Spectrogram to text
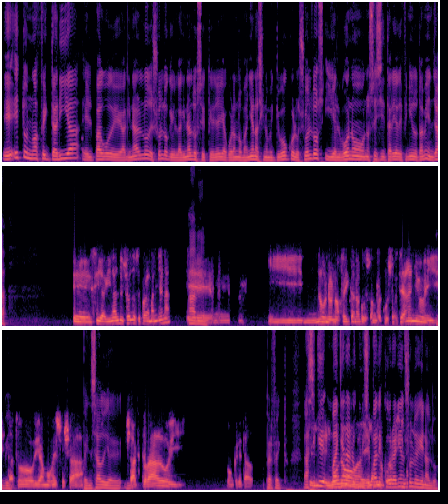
Eh, ¿Esto no afectaría el pago de aguinaldo, de sueldo, que el aguinaldo se estaría acordando mañana, si no me equivoco, los sueldos, y el bono, no sé si estaría definido también ya? Eh, sí, aguinaldo y sueldo se paga mañana. Ah, eh, y no, no nos afecta, ¿no? Porque son recursos de este año y está todo, digamos, eso ya... Pensado y... Ya acordado y concretado. Perfecto. Así que mañana los municipales cobrarían sueldo de aguinaldo.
